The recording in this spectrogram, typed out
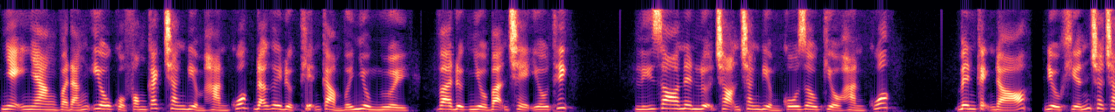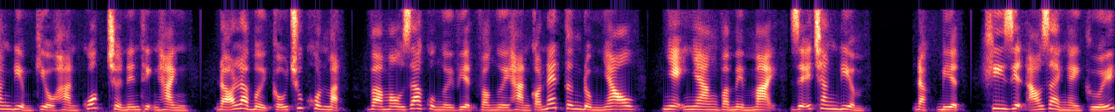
nhẹ nhàng và đáng yêu của phong cách trang điểm Hàn Quốc đã gây được thiện cảm với nhiều người và được nhiều bạn trẻ yêu thích. Lý do nên lựa chọn trang điểm cô dâu kiểu Hàn Quốc. Bên cạnh đó, điều khiến cho trang điểm kiểu Hàn Quốc trở nên thịnh hành, đó là bởi cấu trúc khuôn mặt và màu da của người Việt và người Hàn có nét tương đồng nhau, nhẹ nhàng và mềm mại, dễ trang điểm. Đặc biệt, khi diện áo dài ngày cưới,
